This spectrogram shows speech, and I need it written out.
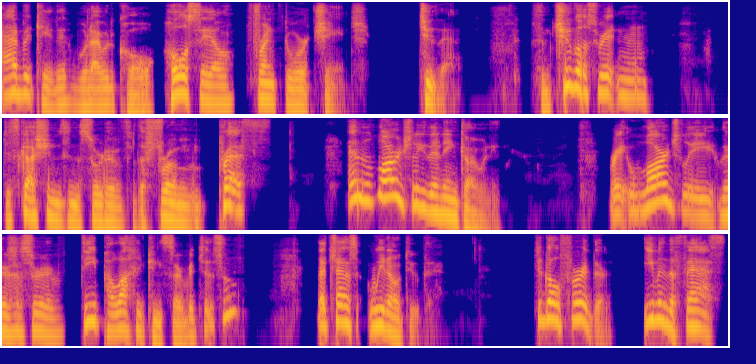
advocated what I would call wholesale front door change to that. Some chuvos written, discussions in the sort of the frum press, and largely they didn't go anywhere. Right? Largely, there's a sort of deep halachic conservatism that says we don't do that. To go further, even the fast,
